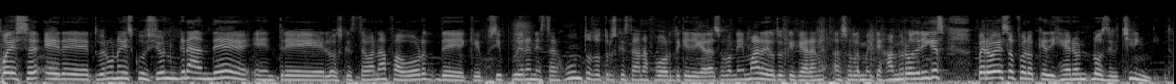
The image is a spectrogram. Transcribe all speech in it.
Pues tuvieron una discusión grande entre los que estaban a favor de que sí pudieran estar juntos, otros que estaban a favor de que llegara solo Neymar y otros que quedaran a solamente James Rodríguez, pero eso fue lo que dijeron los del Chiringuito.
